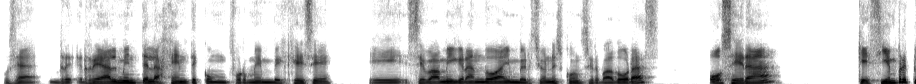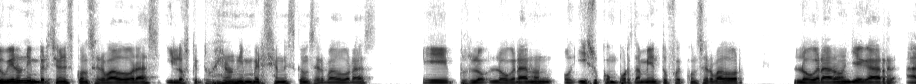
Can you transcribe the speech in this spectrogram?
o sea, realmente la gente conforme envejece eh, se va migrando a inversiones conservadoras o será que siempre tuvieron inversiones conservadoras y los que tuvieron inversiones conservadoras, eh, pues lo, lograron y su comportamiento fue conservador, lograron llegar a,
